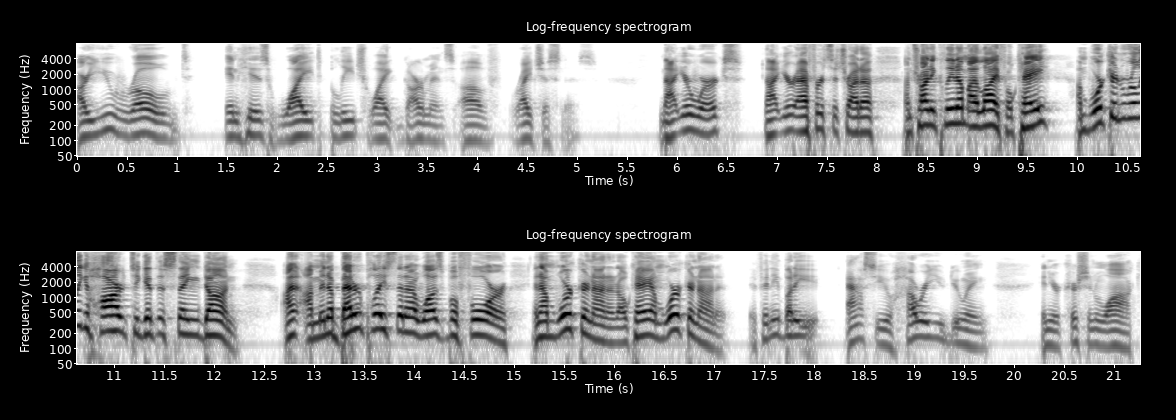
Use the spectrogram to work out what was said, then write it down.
Are you robed in his white, bleach white garments of righteousness? Not your works, not your efforts to try to, I'm trying to clean up my life, okay? I'm working really hard to get this thing done. I, I'm in a better place than I was before, and I'm working on it, okay? I'm working on it. If anybody asks you, how are you doing in your Christian walk?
